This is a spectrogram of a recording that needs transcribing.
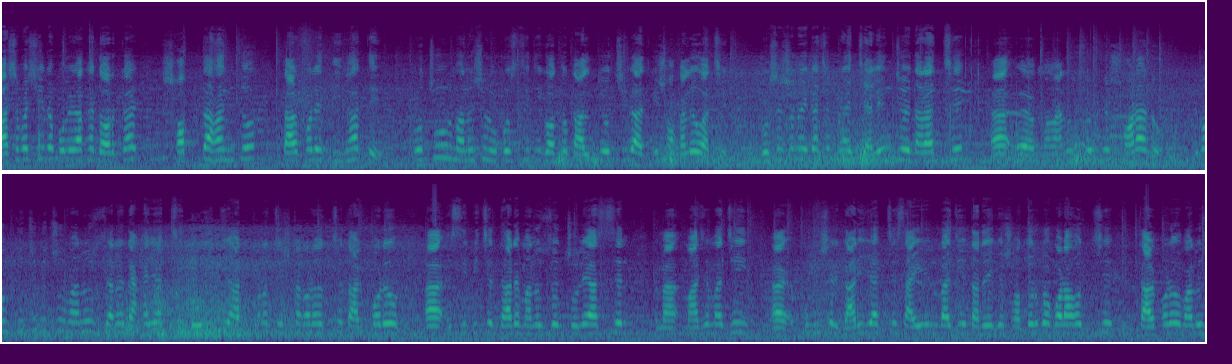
পাশাপাশি এটা বলে রাখা দরকার, সপ্তাহান্ত, তার ফলে দীঘাতে প্রচুর মানুষের উপস্থিতি গত কালকেও ছিল, আজকে সকালেও আছে। প্রশাসনের কাছে প্রায় চ্যালেঞ্জ হয়ে দাঁড়াচ্ছে মানুষজনকে সরানো এবং কিছু কিছু মানুষ যারা দেখা যাচ্ছে দড়ি দিয়ে আটকানোর চেষ্টা করা হচ্ছে, তারপরেও সি বিচের ধারে মানুষজন চলে আসছেন। মাঝে মাঝেই পুলিশের গাড়ি যাচ্ছে সাইরেন বাজিয়ে তাদেরকে সতর্ক করা হচ্ছে। তারপরেও মানুষ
